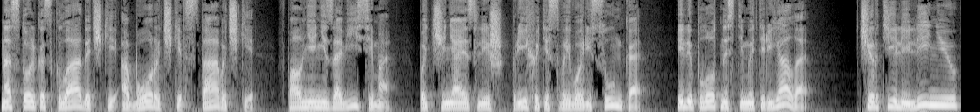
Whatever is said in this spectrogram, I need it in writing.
Настолько складочки, оборочки, вставочки вполне независимо, подчиняясь лишь прихоти своего рисунка или плотности материала, чертили линию,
